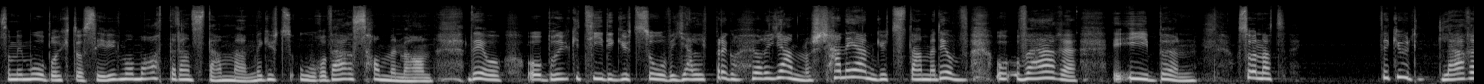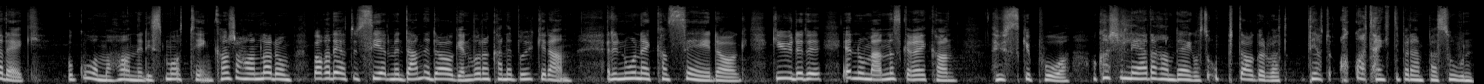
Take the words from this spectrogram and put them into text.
som min mor brukte å si, vi må mate den stemmen med Guds ord og være sammen med Han. Det å, å bruke tid i Guds ord vil hjelpe deg å høre igjen og kjenne igjen Guds stemme. Det å, å være i bønn. Sånn at det Gud lærer deg å gå med Han i de små ting. Kanskje handler det om bare det at du sier det med denne dagen. Hvordan kan jeg bruke den? Er det noen jeg kan se i dag? Gud, er det, er det noen mennesker jeg kan huske på? Og kanskje leder han deg, og så oppdager du at det at du akkurat tenkte på den personen,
